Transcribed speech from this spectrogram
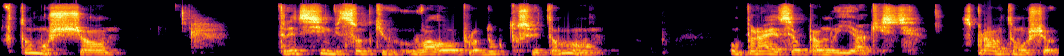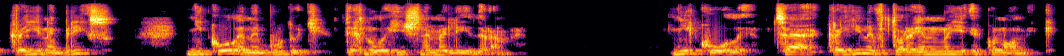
в тому, що 37% валового продукту світового опирається в певну якість. Справа в тому, що країни БРІКС ніколи не будуть технологічними лідерами. Ніколи. Це країни вторинної економіки.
